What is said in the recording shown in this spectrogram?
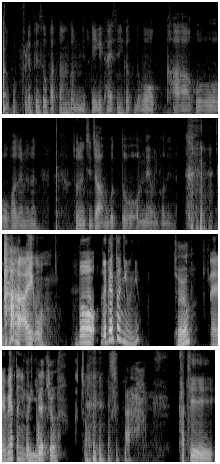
그뭐 블랙팬서 봤다는 건 얘기 다 했으니까 넘어가고 하자면은 저는 진짜 아무것도 없네요 이번에는. 아, 아이고. 뭐 레비아타님은요? 저요? 네, 레비아타님도 저좀 일했죠. 그쵸. 아, 같이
